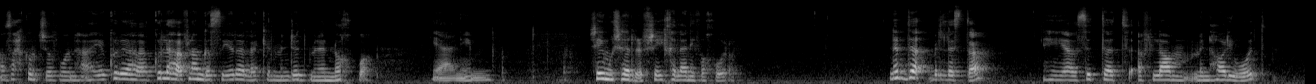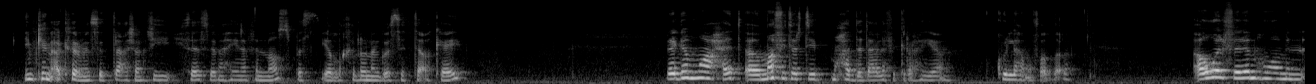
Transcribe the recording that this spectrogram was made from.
أنصحكم تشوفونها. هي كلها كلها أفلام قصيرة لكن من جد من النخبة. يعني شيء مشرف شيء خلاني فخورة. نبدأ باللستة. هي ستة أفلام من هوليوود. يمكن أكثر من ستة عشان في سلسلة هنا في النص بس يلا خلونا نقول ستة أوكي؟ رقم واحد آه، ما في ترتيب محدد على فكرة هي كلها مفضلة. أول فيلم هو من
